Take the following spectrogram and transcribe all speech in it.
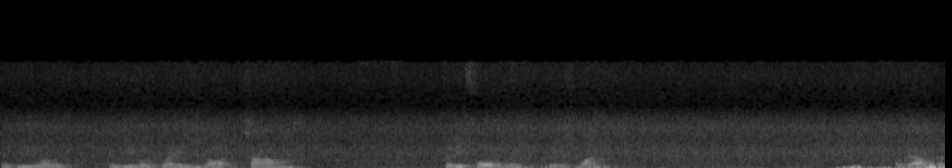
that he will that he will praise God. Psalm 34 verse, verse 1. Okay, I'll go.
